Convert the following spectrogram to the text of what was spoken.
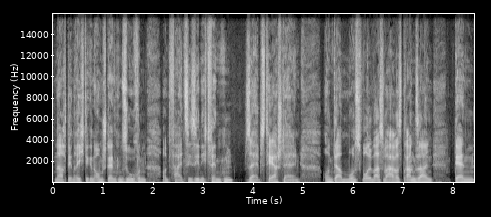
nach den richtigen Umständen suchen, und falls sie sie nicht finden, selbst herstellen. Und da muss wohl was Wahres dran sein, denn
